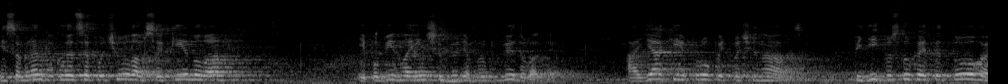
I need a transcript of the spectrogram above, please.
І Самарянка, коли це почула, все кинула і побігла іншим людям проповідувати. А як її проповідь починалася? Підіть, послухайте того,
